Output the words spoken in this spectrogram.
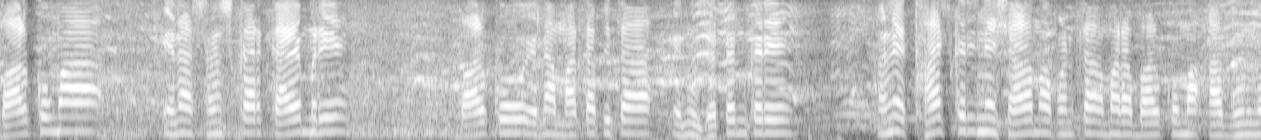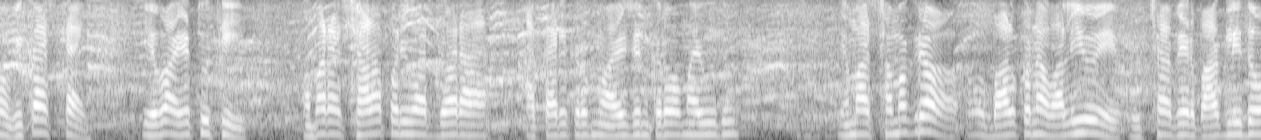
બાળકોમાં એના સંસ્કાર કાયમ રહે, બાળકો એના માતા પિતા એનું જતન કરે અને ખાસ કરીને શાળામાં ભણતા અમારા બાળકોમાં આ ગુણનો વિકાસ થાય એવા હેતુથી અમારા શાળા પરિવાર દ્વારા આ કાર્યક્રમનું આયોજન કરવામાં આવ્યું હતું. એમાં સમગ્ર બાળકોના વાલીઓએ ઉત્સાહભેર ભાગ લીધો,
